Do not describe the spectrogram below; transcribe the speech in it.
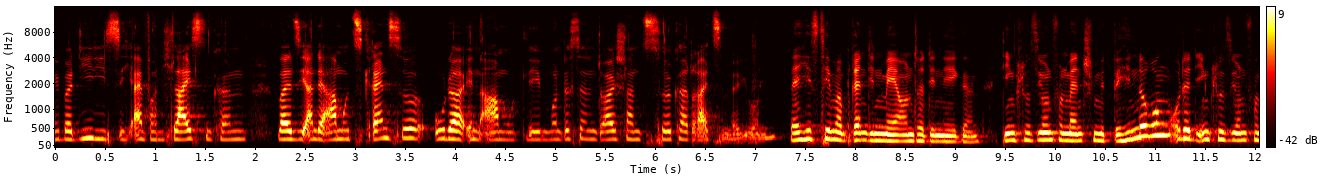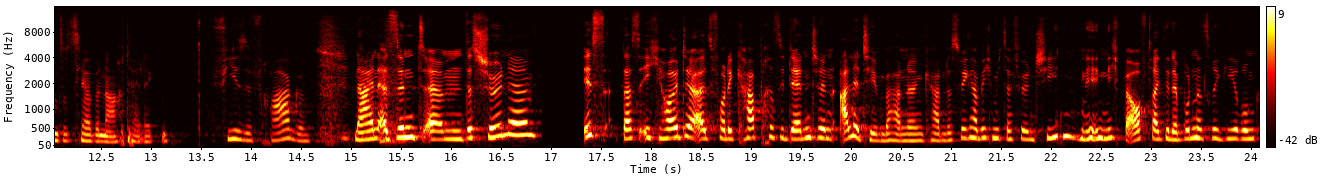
über die, die es sich einfach nicht leisten können, weil sie an der Armutsgrenze oder in Armut leben. Und das sind in Deutschland circa 13 Millionen. Welches Thema brennt Ihnen mehr unter den Nägeln? Die Inklusion von Menschen mit Behinderung oder die Inklusion von sozial Benachteiligten? Fiese Frage. Nein, es sind ähm, das Schöne ist, dass ich heute als VDK-Präsidentin alle Themen behandeln kann. Deswegen habe ich mich dafür entschieden, nee, nicht Beauftragte der Bundesregierung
